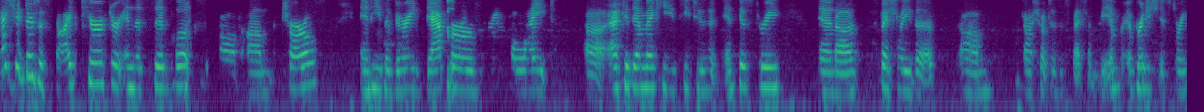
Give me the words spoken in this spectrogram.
Actually, there's a side character in the Sid books called um, Charles, and he's a very dapper, very polite uh, academic. He teaches in history and uh, especially the, um, gosh, what does it special? The British history.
